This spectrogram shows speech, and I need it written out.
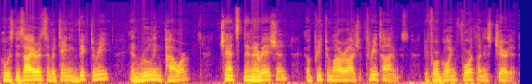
who is desirous of attaining victory and ruling power chants the narration of Prithu Maharaj three times before going forth on his chariot,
